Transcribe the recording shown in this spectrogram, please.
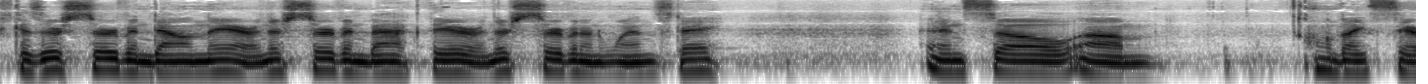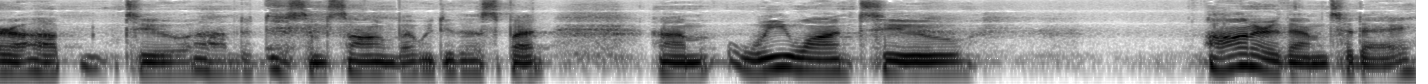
because they're serving down there, and they're serving back there, and they're serving on Wednesday. And so um, I'll invite Sarah up to um, to do some song, but we do this. But um, we want to honor them today.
